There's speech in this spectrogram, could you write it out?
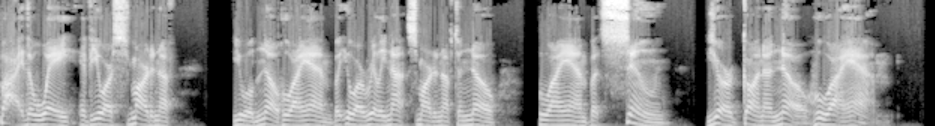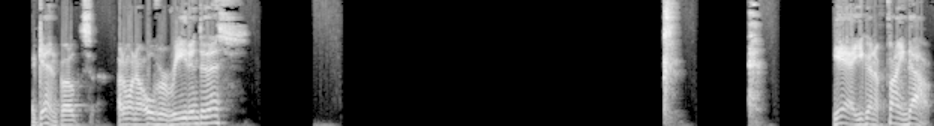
By the way, if you are smart enough, you will know who I am, but you are really not smart enough to know who I am, but soon you're gonna know who I am. Again, folks, I don't want to overread into this. Yeah, you're gonna find out.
